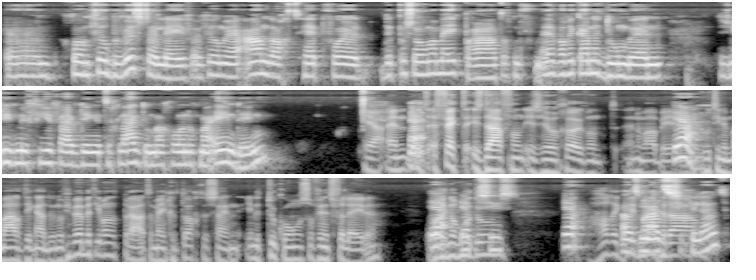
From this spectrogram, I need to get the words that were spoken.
um, gewoon veel bewuster leef en veel meer aandacht heb voor de persoon waarmee ik praat of eh, wat ik aan het doen ben. Dus niet meer vier, vijf dingen tegelijk doen, maar gewoon nog maar één ding. Ja, en het effect is daarvan is heel groot. Want eh, normaal ben je ja. routinematig dingen aan het doen. Of je bent met iemand aan het praten, maar je gedachten zijn in de toekomst of in het verleden. Wat ja, ik nog ja, moet precies. doen. Ja, had ik dit maar automatische gedaan. piloot.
